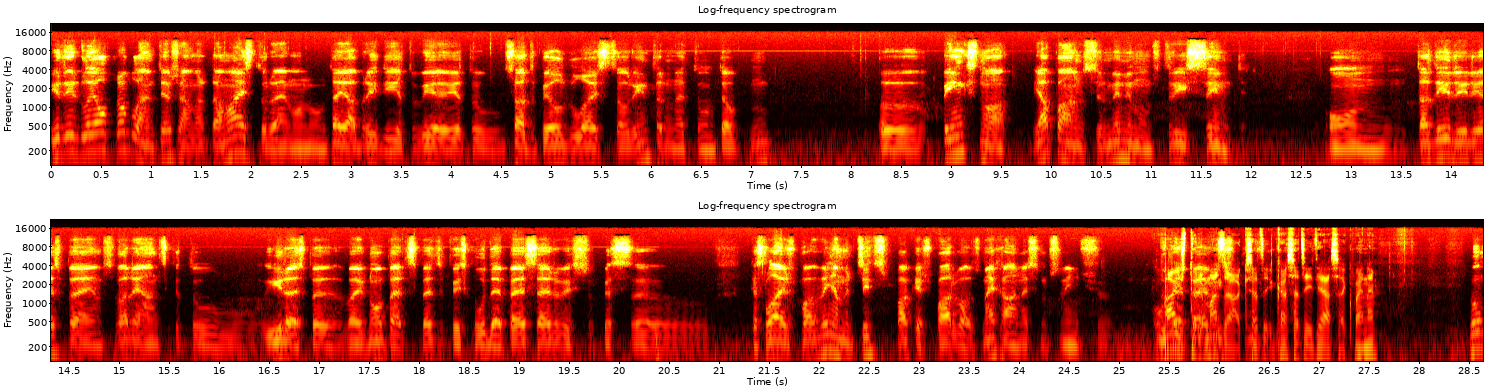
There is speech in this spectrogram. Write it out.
ir, ir liela problēma tiešām ar tām aizturēm. Un, un tajā brīdī, ja tu, ja tu sāc bildi laist caur internetu un tev nu, uh, pings no Japānas ir minimums 300. Un tad ir, ir iespējams variants, ka tu īrēs vai nopērci specifisku UDP servisu, kas, uh, kas laiž, viņam ir cits pakešu pārbaudas mehānisms. Viņš aiztur mazāk, kā sacīt, jāsaka, vai ne? Nu,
